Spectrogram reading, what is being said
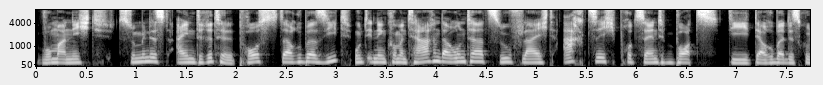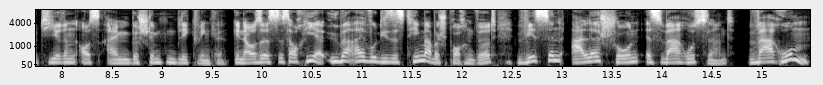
wo man nicht zumindest ein Drittel Posts darüber sieht und in den Kommentaren darunter zu vielleicht 80% Bots, die darüber diskutieren aus einem bestimmten Blickwinkel. Genauso ist es auch hier. Überall, wo dieses Thema besprochen wird, wissen alle schon, es war Russland. Warum?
